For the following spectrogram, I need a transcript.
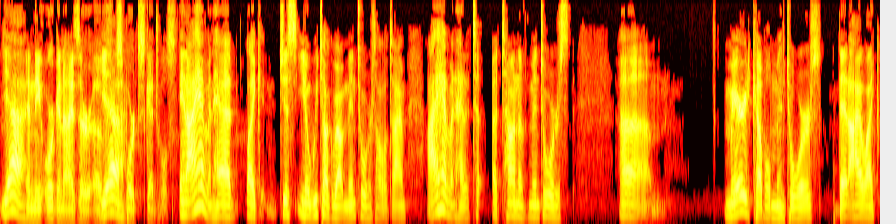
Yeah. and the organizer of Yeah. sports schedules? and I haven't had like just you know we talk about mentors all the time. I haven't had a, t- a ton of mentors, um, married couple mentors that I like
